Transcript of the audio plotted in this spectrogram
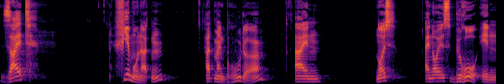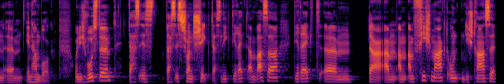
Seit vier Monaten hat mein Bruder ein neues, ein neues Büro in, ähm, in Hamburg. Und ich wusste, das ist, das ist schon schick. Das liegt direkt am Wasser, direkt ähm, da am, am, am Fischmarkt unten die Straße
